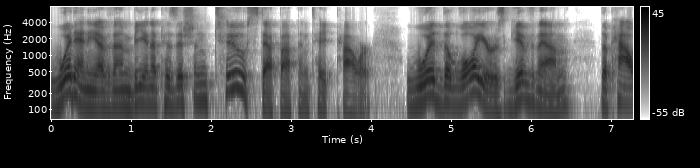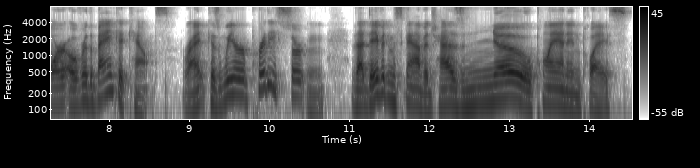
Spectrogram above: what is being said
Would any of them be in a position to step up and take power? Would the lawyers give them the power over the bank accounts, right? Because we are pretty certain that David Miscavige has no plan in place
